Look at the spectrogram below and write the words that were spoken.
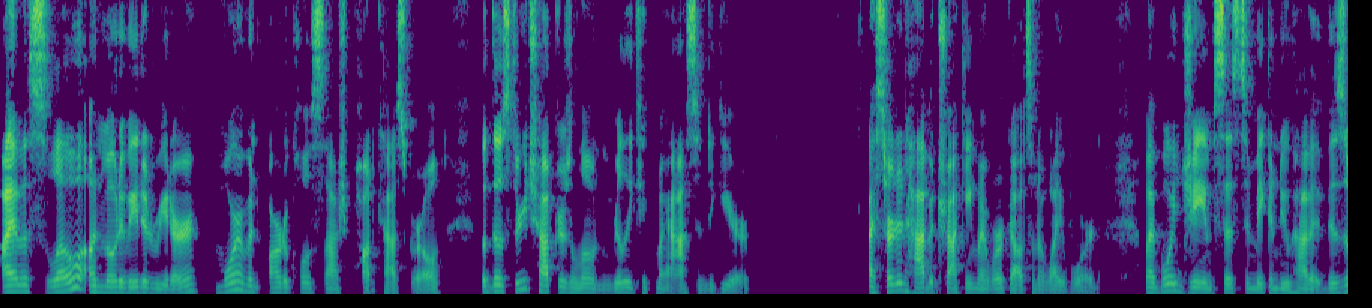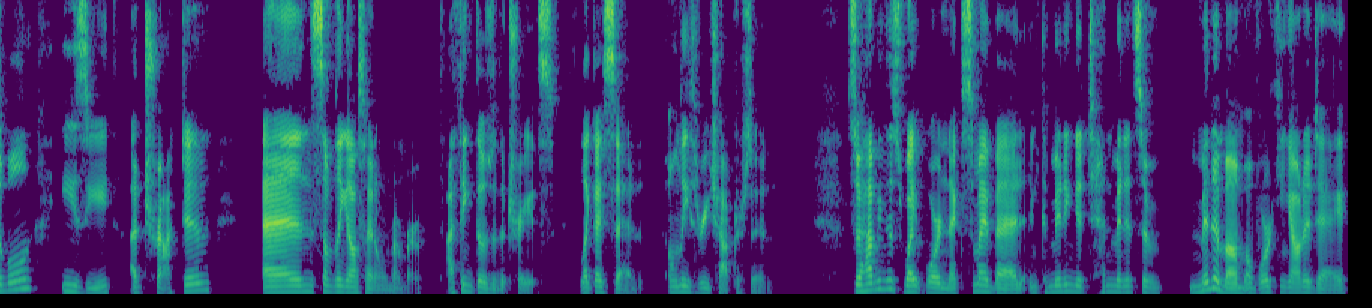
I am a slow, unmotivated reader, more of an article slash podcast girl, but those three chapters alone really kicked my ass into gear. I started habit tracking my workouts on a whiteboard. My boy James says to make a new habit visible, easy, attractive, and something else I don't remember. I think those are the traits. Like I said, only three chapters in. So having this whiteboard next to my bed and committing to 10 minutes of minimum of working out a day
